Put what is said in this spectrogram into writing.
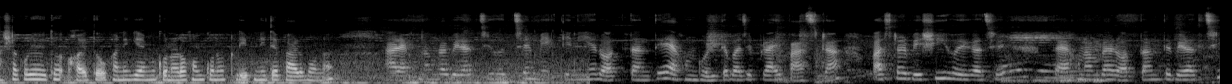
আশা করি হয়তো হয়তো ওখানে গিয়ে আমি কোনো রকম কোনো ক্লিপ নিতে পারব না। আর এখন আমরা বেরাচ্ছি হচ্ছে মেয়েকে নিয়ে রথ টানতে এখন ঘড়িতে বাজে প্রায় পাঁচটা। পাঁচটার বেশিই হয়ে গেছে। তা এখন আমরা রথ টানতে বেরাচ্ছি।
